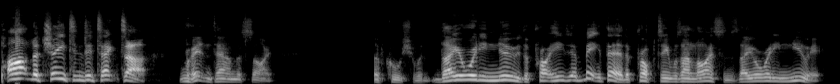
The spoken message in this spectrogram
partner cheating detector written down the side? Of course you wouldn't. They already knew the pro- he admitted there the property was unlicensed. They already knew it.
